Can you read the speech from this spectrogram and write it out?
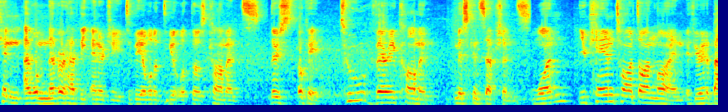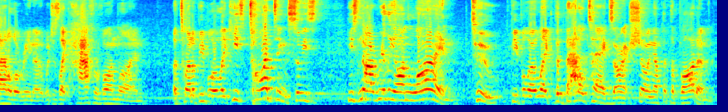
can I will never have the energy to be able to deal with those comments. There's okay, two very common misconceptions. One, you can taunt online if you're in a battle arena, which is like half of online. A ton of people are like, he's taunting, so he's he's not really online. Two, people are like, the battle tags aren't showing up at the bottom,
